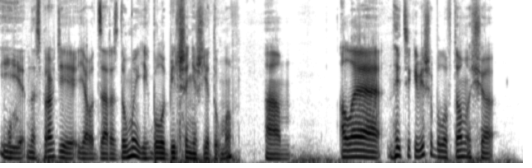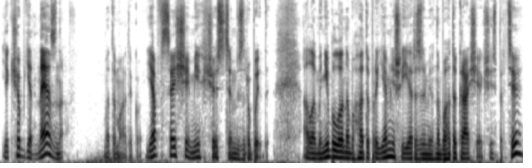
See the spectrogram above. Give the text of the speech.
І О. насправді я от зараз думаю, їх було більше, ніж я думав. А, але найцікавіше було в тому, що якщо б я не знав математику, я б все ще міг щось з цим зробити. Але мені було набагато приємніше, я розумів набагато краще, як щось працює,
